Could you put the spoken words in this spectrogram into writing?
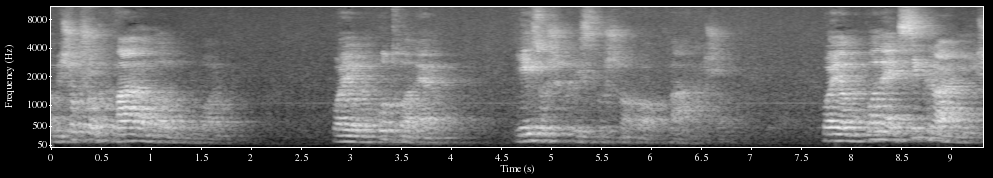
ami sok-sok váradalmunk van, vajon ott van-e Jézus Krisztusnak a várása? Vajon van egy szikrányi is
